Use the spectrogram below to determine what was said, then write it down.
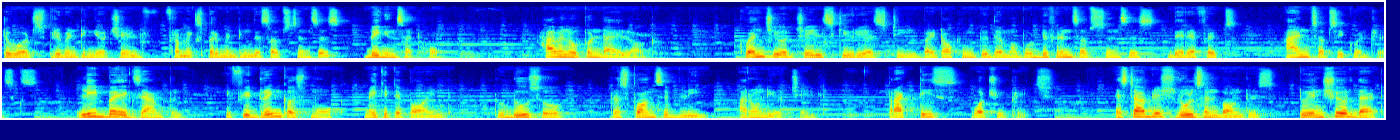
towards preventing your child from experimenting the substances begins at home. Have an open dialogue. Quench your child's curiosity by talking to them about different substances, their effects, and subsequent risks. Lead by example. If you drink or smoke, make it a point to do so responsibly around your child. Practice what you preach. Establish rules and boundaries to ensure that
